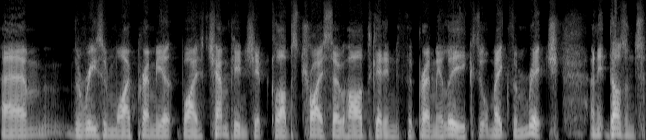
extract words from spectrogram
um, the reason why Premier why Championship clubs try so hard to get into the Premier League because it will make them rich, and it doesn't.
